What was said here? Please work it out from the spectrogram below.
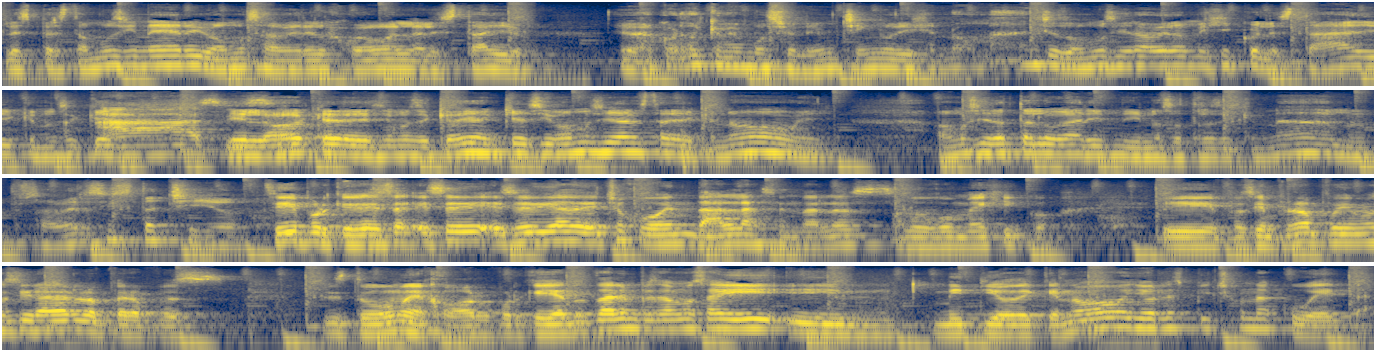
les prestamos dinero y vamos a ver el juego al, al estadio. Y me acuerdo que me emocioné un chingo. Dije, no manches, vamos a ir a ver a México el estadio y que no sé qué. Ah, sí. y luego sí. que decimos de que, oigan, que si vamos a ir al estadio, que no, güey. Vamos a ir a tal lugar y, y nosotros de que nada, pues a ver si está chido. Sí, porque ese, ese, ese día de hecho jugó en Dallas, en Dallas jugó México. Y pues siempre no pudimos ir a verlo, pero pues estuvo mejor. Porque ya total empezamos ahí y mi tío de que no, yo les picho una cubeta.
